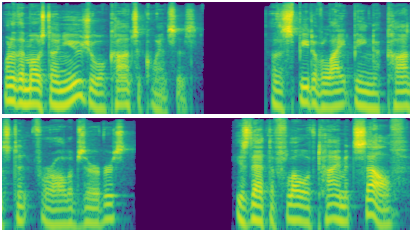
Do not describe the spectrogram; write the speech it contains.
One of the most unusual consequences of the speed of light being a constant for all observers is that the flow of time itself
